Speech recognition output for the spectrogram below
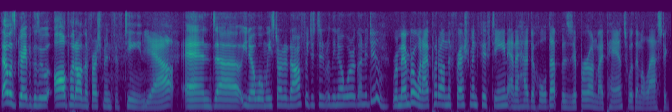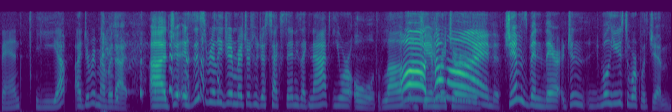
that, was great because we all put on the freshman 15. Yeah. And uh, you know, when we started off, we just didn't really know what we were going to do. Remember when I put on the freshman 15 and I had to hold up the zipper on my pants with an elastic band? Yep, I do remember that. Uh, J- is this really Jim Richards who just texted in? He's like, Nat, you are old. Love oh, Jim come Richards. on! Jim's been there. Jim, well, you used to work with Jim.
